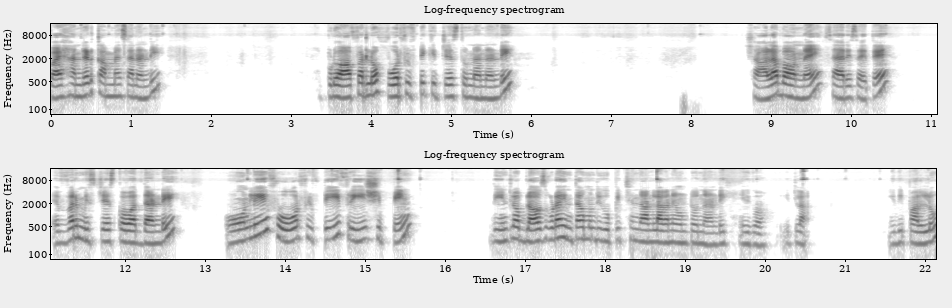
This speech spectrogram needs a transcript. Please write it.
ఫైవ్ హండ్రెడ్కి అమ్మేశానండి. ఇప్పుడు ఆఫర్లో ఫోర్ ఫిఫ్టీకి ఇచ్చేస్తున్నానండి. చాలా బాగున్నాయి శారీస్ అయితే. ఎవ్వరు మిస్ చేసుకోవద్దండి. Only four fifty free shipping. దీంట్లో బ్లౌజ్ కూడా ఇంతకుముందు చూపించిన దానిలాగానే ఉంటుందండి. ఇదిగో ఇట్లా. ఇది పళ్ళు.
